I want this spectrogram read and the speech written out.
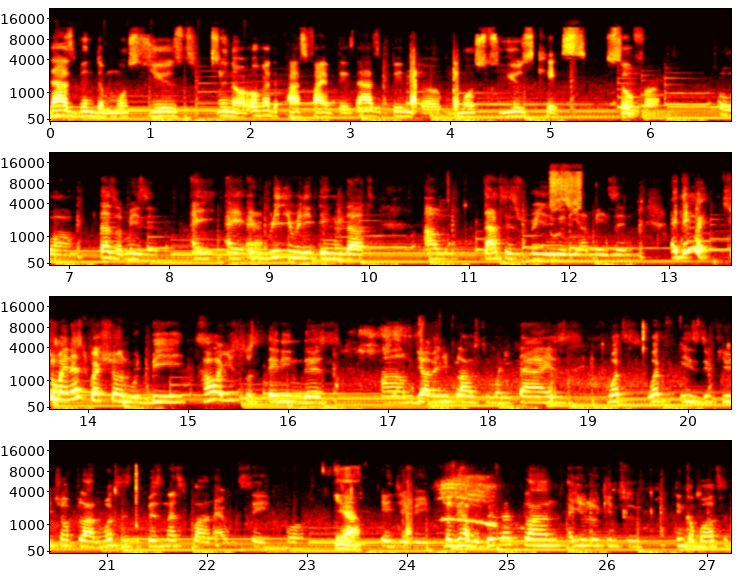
that has been the most used, you know, over the past five days, that has been the most used case so far. Oh wow, that's amazing. I, I, I really really think that um that is really really amazing. I think my, so. My next question would be, how are you sustaining this? Um, do you have any plans to monetize? What what is the future plan? What is the business plan? I would say for Yeah. KJV. Does he have a business plan? Are you looking to think about it?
